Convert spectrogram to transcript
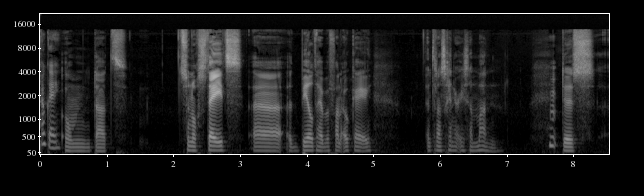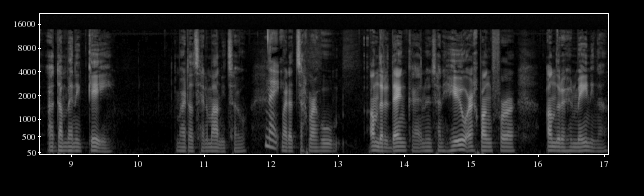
Oké. Omdat ze nog steeds eh, het beeld hebben van oké, een transgender is een man. Hm. Dus eh, dan ben ik gay. Maar dat is helemaal niet zo. Nee. Maar dat is zeg maar hoe anderen denken. En hun zijn heel erg bang voor anderen hun meningen.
